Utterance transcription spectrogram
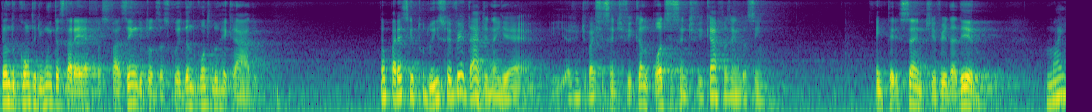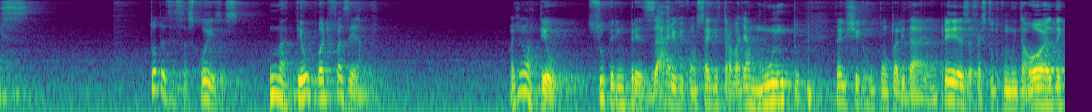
dando conta de muitas tarefas, fazendo todas as coisas, dando conta do recado então parece que tudo isso é verdade, né? E, é, e a gente vai se santificando, pode se santificar fazendo assim. É interessante, é verdadeiro, mas todas essas coisas um ateu pode fazer. Né? Imagina um ateu, super empresário que consegue trabalhar muito, então ele chega com pontualidade na empresa, faz tudo com muita ordem,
